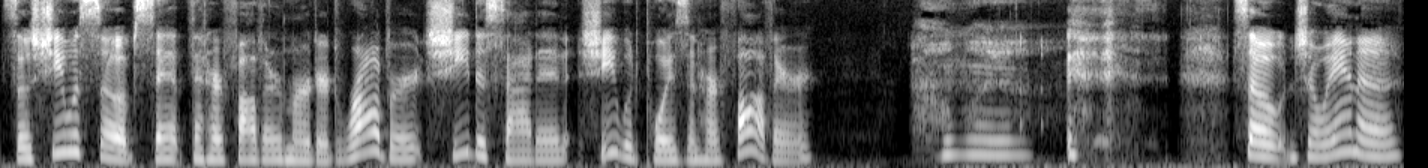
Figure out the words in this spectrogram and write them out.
So she was so upset that her father murdered Robert, she decided she would poison her father. Oh my god. So Joanna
